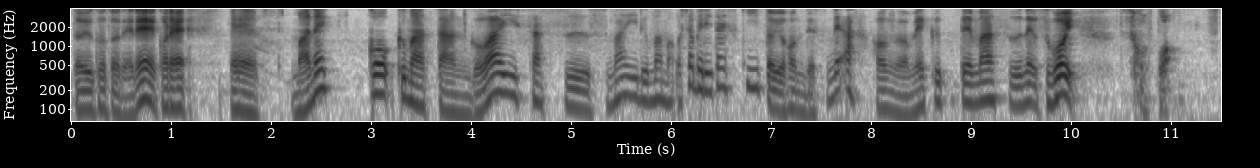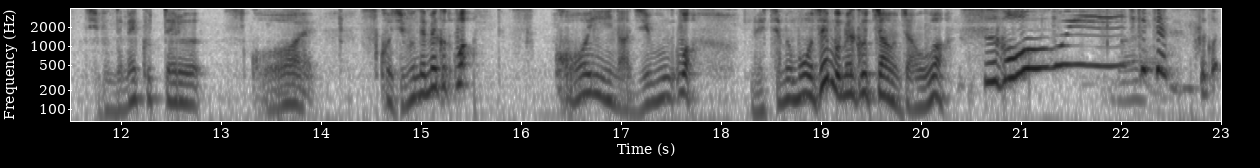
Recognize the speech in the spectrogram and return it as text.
ということでね、これ、えー、まねっこくまたんご挨拶、スマイルママ、おしゃべり大好きという本ですね。あ、本をめくってますね。すごい。すごい。わ、自分でめくってる。すごい。すごい。自分でめくっ、わ、すごいな。自分、わ、めちゃめ、もう全部めくっちゃうんじゃん。うわ、すごい。ちくちゃん、すごい。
